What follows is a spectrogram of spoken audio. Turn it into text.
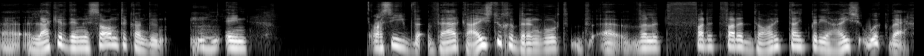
uh, lekker dinge saam te kan doen. en as die werk huis toe gebring word, uh, wil dit vat dit vat dit daardie tyd by die huis ook weg.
